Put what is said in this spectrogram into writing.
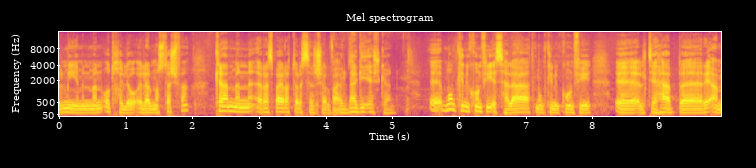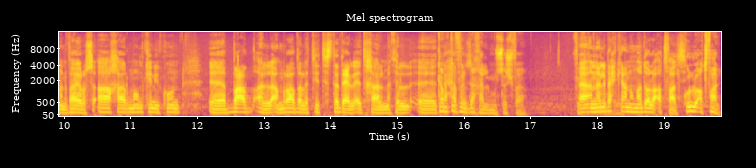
من من أدخلوا إلى المستشفى كان من respiratory syncytial virus الباقي إيش كان؟ ممكن يكون في إسهالات ممكن يكون في آه، التهاب آه، رئة من فيروس آخر ممكن يكون آه، بعض الأمراض التي تستدعي الإدخال مثل آه، كم. طفل دخل المستشفى؟ آه، أنا اللي بحكي عنهم هدول أطفال. كله أطفال.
